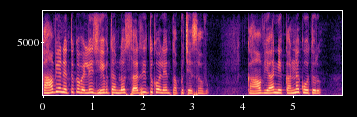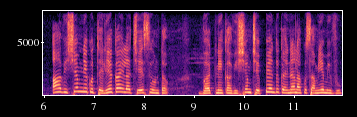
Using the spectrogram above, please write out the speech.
కావ్యను ఎత్తుకు వెళ్ళి జీవితంలో సరిదిద్దుకోలేని తప్పు చేశావు. కావ్య నీ కన్న కూతురు. ఆ విషయం నీకు తెలియక ఇలా చేసి ఉంటావు. బట్ నీకు ఆ విషయం చెప్పేందుకైనా నాకు సమయం ఇవ్వు.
